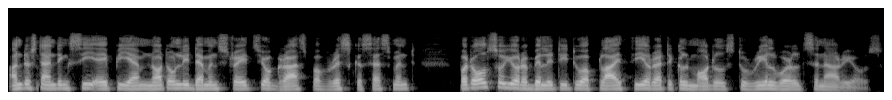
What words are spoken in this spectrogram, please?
Understanding CAPM not only demonstrates your grasp of risk assessment, but also your ability to apply theoretical models to real-world scenarios.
